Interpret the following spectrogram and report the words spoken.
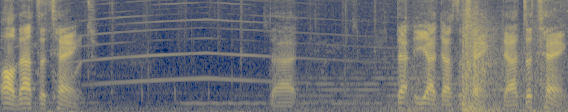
Oh, that's a tank. That. That. Yeah, that's a tank. That's a tank.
